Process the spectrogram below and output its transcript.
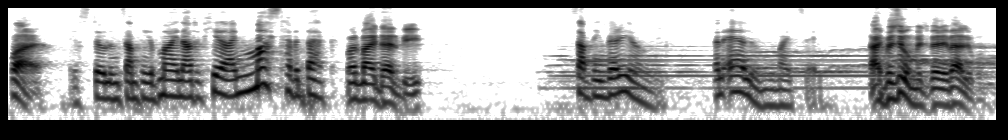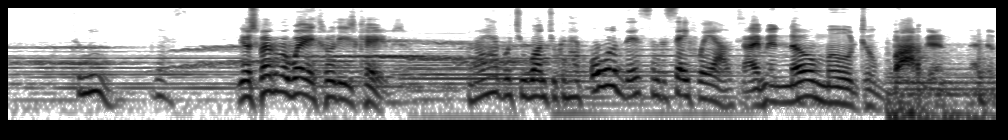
Why? They've stolen something of mine out of here. I must have it back. What might that be? Something very old. An heirloom, you might say. I presume it's very valuable. To me, yes. You spoke of a way through these caves. When I have what you want, you can have all of this and a safe way out. I'm in no mood to bargain, madam.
